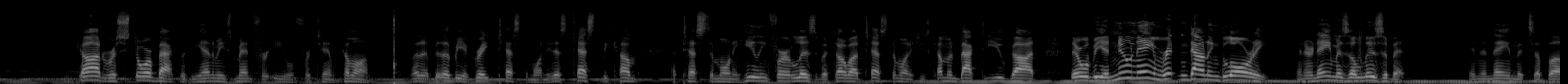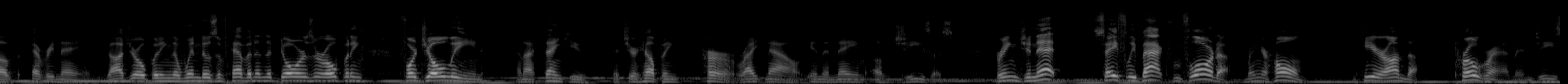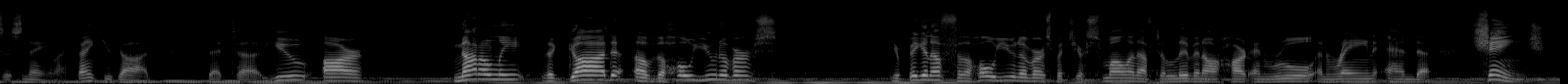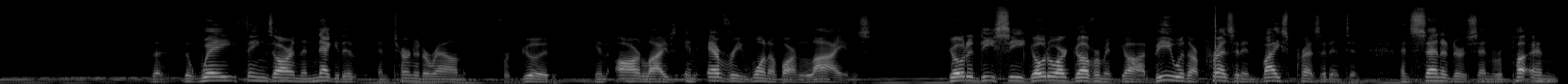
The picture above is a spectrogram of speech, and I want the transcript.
God restore back what the enemy's meant for evil for Tim. Come on. Let it, be a great testimony. This test become a testimony. Healing for Elizabeth. Talk about testimony. She's coming back to you, God. There will be a new name written down in glory, and her name is Elizabeth in the name that's above every name. God, you're opening the windows of heaven and the doors are opening for Jolene. And I thank you that you're helping her right now in the name of Jesus. Bring Jeanette safely back from Florida. Bring her home here on the program in Jesus' name. I thank you, God, that uh, you are not only the God of the whole universe, you're big enough for the whole universe, but you're small enough to live in our heart and rule and reign and uh, change the, the way things are in the negative and turn it around for good in our lives, in every one of our lives. Go to D.C., go to our government, God. Be with our president, vice president, and, and senators, and, and,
